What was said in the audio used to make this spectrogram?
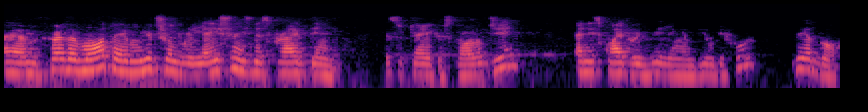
um, furthermore, their mutual relation is described in esoteric astrology and is quite revealing and beautiful. Virgo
